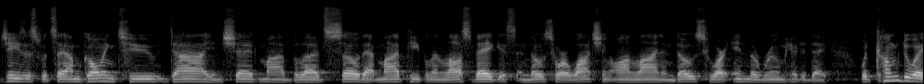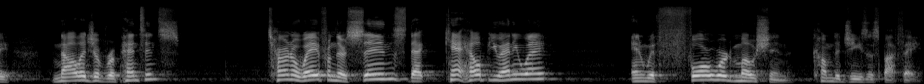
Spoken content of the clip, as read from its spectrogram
Jesus would say, I'm going to die and shed my blood so that my people in Las Vegas and those who are watching online and those who are in the room here today would come to a knowledge of repentance, turn away from their sins that can't help you anyway, and with forward motion, come to Jesus by faith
